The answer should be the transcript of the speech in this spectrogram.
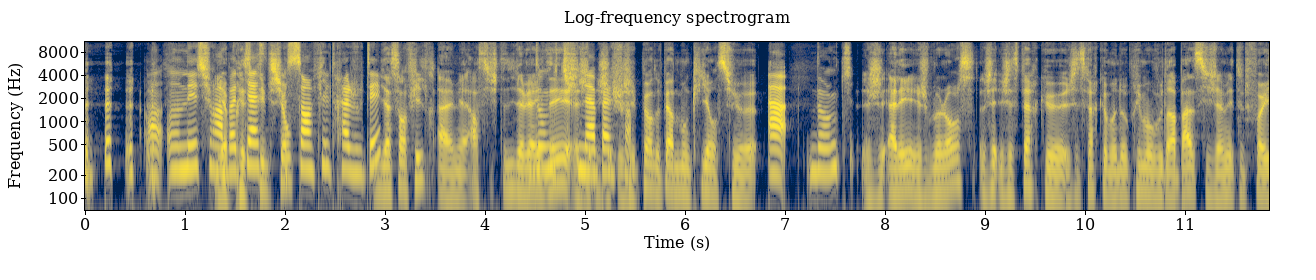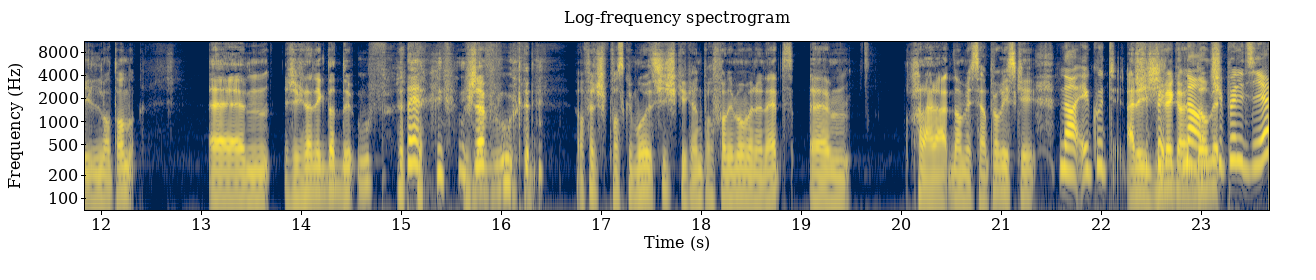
On, est sur un podcast sans filtre ajouté. Il y a sans filtre. Ah, mais alors, si je te dis la vérité, j'ai peur de perdre mon client. Si tu veux. Ah, donc? Allez, je me lance. J'espère que, que Monoprix m'en voudra pas si jamais toutefois ils l'entendent. Euh, j'ai une anecdote de ouf. J'avoue. en fait, je pense que moi aussi, je suis quelqu'un de profondément malhonnête. Euh, Oh là là, non mais c'est un peu risqué. Non, écoute. Allez, j'y vais quand même. Non, tu peux le dire,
